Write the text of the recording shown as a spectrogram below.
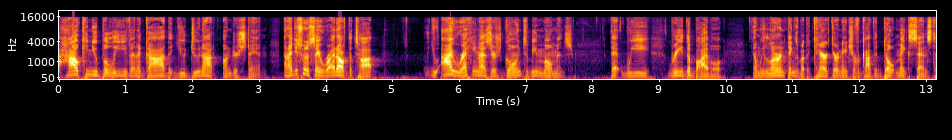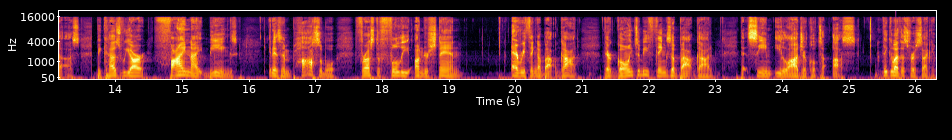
How can you believe in a God that you do not understand? And I just want to say right off the top, you I recognize there's going to be moments that we read the Bible and we learn things about the character and nature of God that don't make sense to us. Because we are finite beings, it is impossible for us to fully understand everything about God. There are going to be things about God that seem illogical to us. Think about this for a second.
